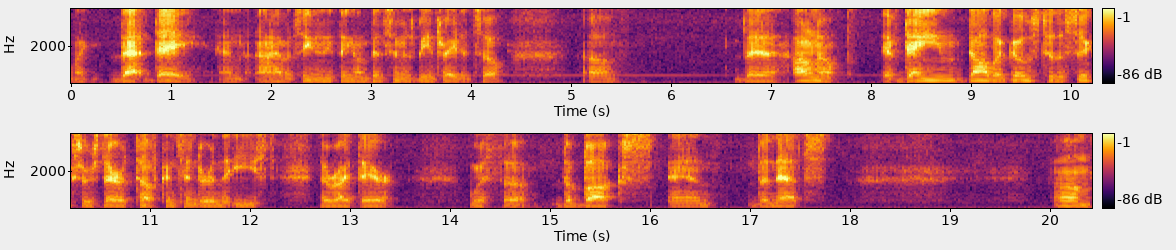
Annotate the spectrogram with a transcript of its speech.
like that day, and I haven't seen anything on Ben Simmons being traded. So, um, the I don't know if Dame Dolla goes to the Sixers, they're a tough contender in the East. They're right there with uh, the Bucks and the Nets. Um,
